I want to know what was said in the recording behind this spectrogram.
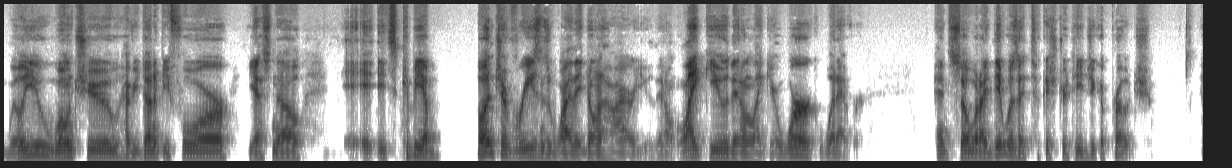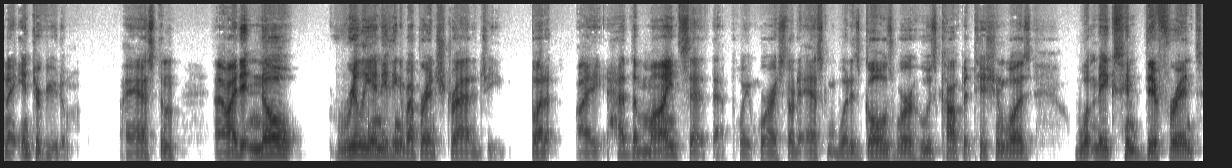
will you, won't you, have you done it before? Yes, no. It, it could be a bunch of reasons why they don't hire you. They don't like you. They don't like your work, whatever. And so what I did was I took a strategic approach and I interviewed him. I asked him, I didn't know really anything about brand strategy, but I had the mindset at that point where I started asking what his goals were, who his competition was, what makes him different,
